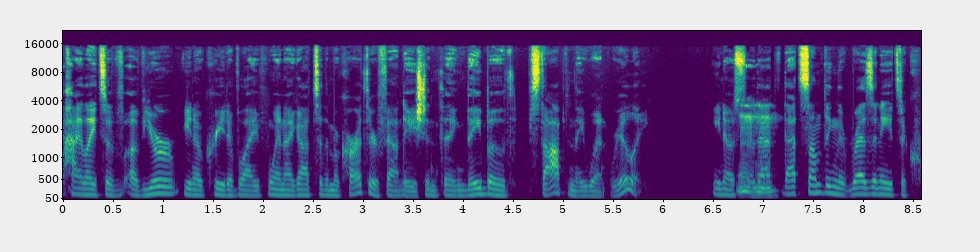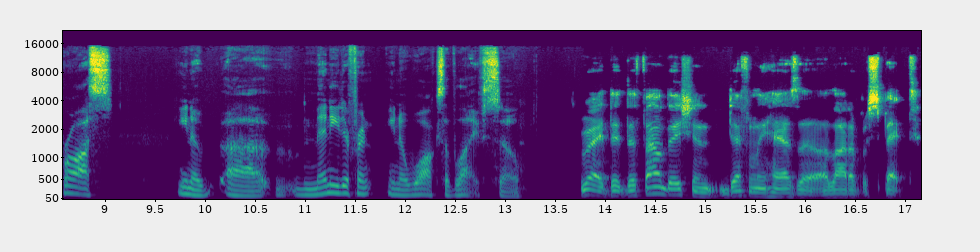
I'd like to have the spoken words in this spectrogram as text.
highlights of, of your, you know, creative life. When I got to the MacArthur Foundation thing, they both stopped and they went, really? You know, so mm-hmm. that that's something that resonates across, you know, uh, many different, you know, walks of life. So, right. The, the foundation definitely has a, a lot of respect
